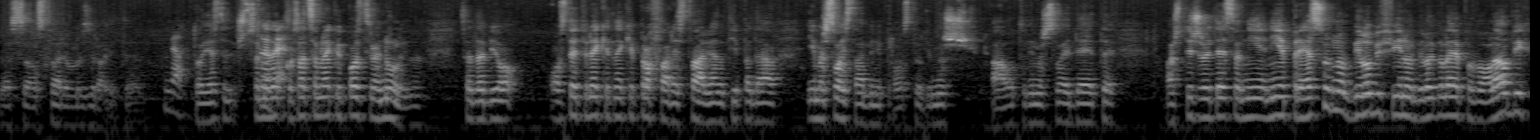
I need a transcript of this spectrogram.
da se ostvare u ulozi roditelja. Da. To jeste, što sam To je ja rekao, sad sam na nekoj pozitivnoj nuli. Da. Sad da bi o- ostaviti neke, neke profane stvari, jedna tipa da imaš svoj stambeni prostor, da imaš auto, da imaš svoje dete. A što tiče roditeljstva nije, nije presudno, bilo bi fino, bilo bi lepo, voleo bih,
